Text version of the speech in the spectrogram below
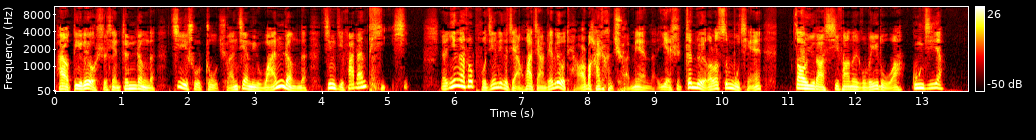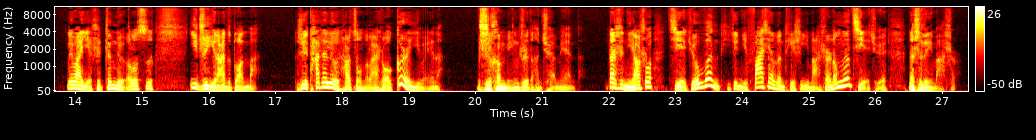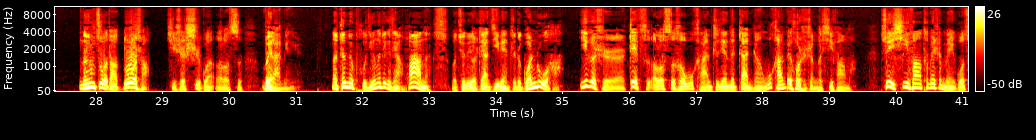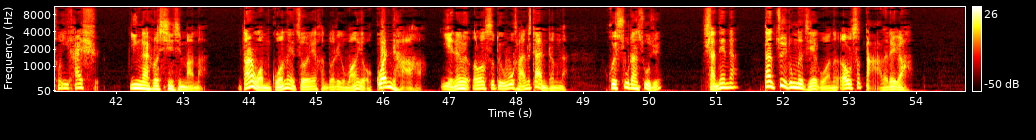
还有第六实现真正的技术主权，建立完整的经济发展体系。呃，应该说，普京这个讲话讲这六条吧，还是很全面的，也是针对俄罗斯目前遭遇到西方的这个围堵啊、攻击啊，另外也是针对俄罗斯一直以来的短板。所以，他这六条总的来说，我个人以为呢，是很明智的、很全面的。但是你要说解决问题，就你发现问题是一码事儿，能不能解决那是另一码事儿，能做到多少，其实事关俄罗斯未来命运。那针对普京的这个讲话呢，我觉得有这样几点值得关注哈。一个是这次俄罗斯和乌克兰之间的战争，乌克兰背后是整个西方嘛，所以西方特别是美国从一开始应该说信心满满。当然，我们国内作为很多这个网友观察哈，也认为俄罗斯对乌克兰的战争呢会速战速决，闪电战。但最终的结果呢？俄罗斯打的这个，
